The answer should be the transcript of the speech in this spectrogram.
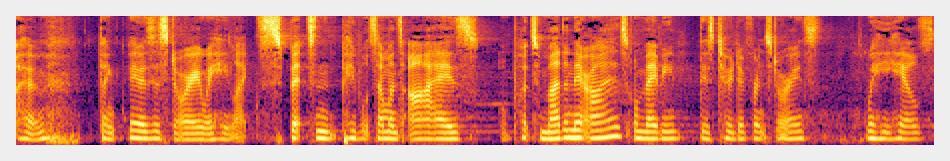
um, I think there was a story where he like spits in people, someone's eyes, or puts mud in their eyes, or maybe there's two different stories where he heals.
